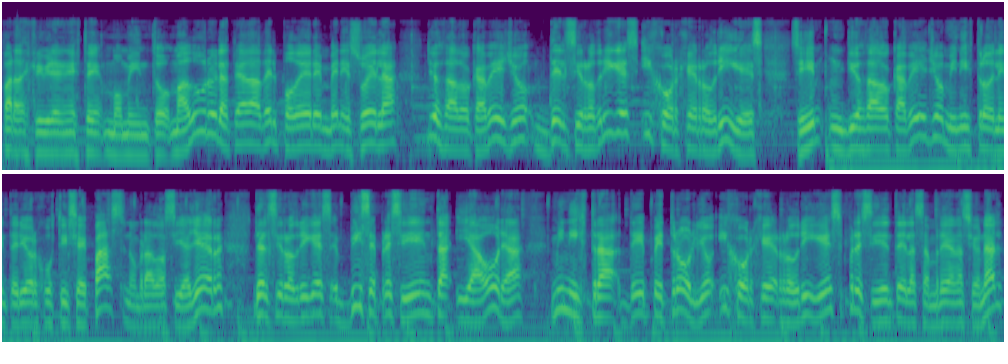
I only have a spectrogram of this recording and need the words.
para describir en este momento. Maduro y la teada del poder en Venezuela, Diosdado Cabello, Delcy Rodríguez y Jorge Rodríguez. ¿sí? Diosdado Cabello, ministro del Interior, Justicia y Paz, nombrado así ayer. Delcy Rodríguez, vicepresidenta y ahora ministra de Petróleo. Y Jorge Rodríguez, presidente de la Asamblea Nacional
